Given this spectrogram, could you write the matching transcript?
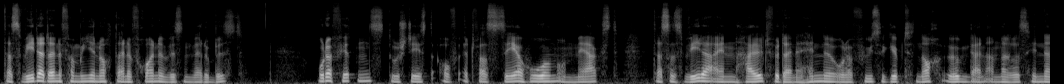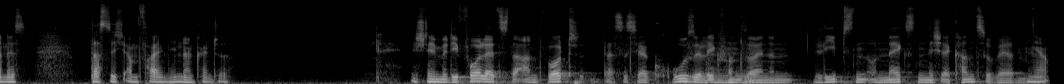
dass weder deine Familie noch deine Freunde wissen, wer du bist. Oder viertens, du stehst auf etwas sehr Hohem und merkst, dass es weder einen Halt für deine Hände oder Füße gibt, noch irgendein anderes Hindernis, das dich am Fallen hindern könnte. Ich nehme die vorletzte Antwort. Das ist ja gruselig, mhm. von seinen Liebsten und Nächsten nicht erkannt zu werden. Ja.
